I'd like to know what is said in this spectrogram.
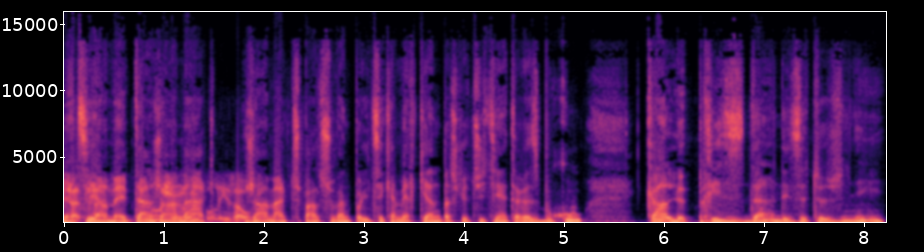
Mais en même temps, Jean-Marc, Jean-Marc, tu parles souvent de politique américaine parce que tu t'y intéresses beaucoup. Quand le président des États-Unis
